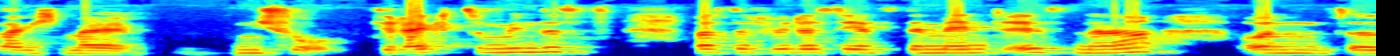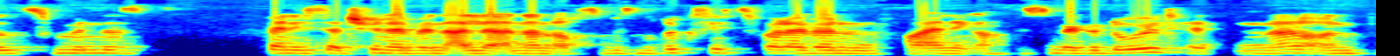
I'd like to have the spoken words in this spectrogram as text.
sage ich mal, nicht so direkt zumindest was dafür, dass sie jetzt dement ist, ne? Und äh, zumindest fände ich es halt schöner, wenn alle anderen auch so ein bisschen rücksichtsvoller wären und vor allen Dingen auch ein bisschen mehr Geduld hätten, ne? Und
